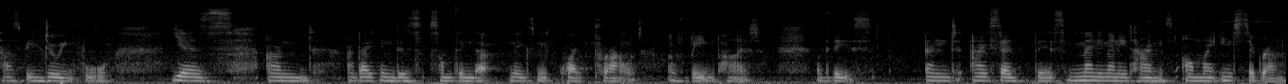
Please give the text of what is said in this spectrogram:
has been doing for years. And, and I think this is something that makes me quite proud of being part of this. And I've said this many, many times on my Instagram,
